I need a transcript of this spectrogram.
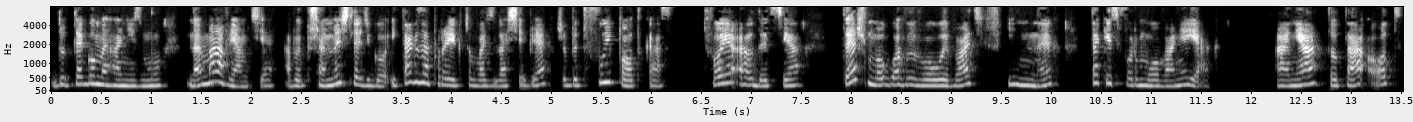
Do tego mechanizmu namawiam Cię, aby przemyśleć go i tak zaprojektować dla siebie, żeby Twój podcast, Twoja audycja też mogła wywoływać w innych takie sformułowanie jak Ania to ta od,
